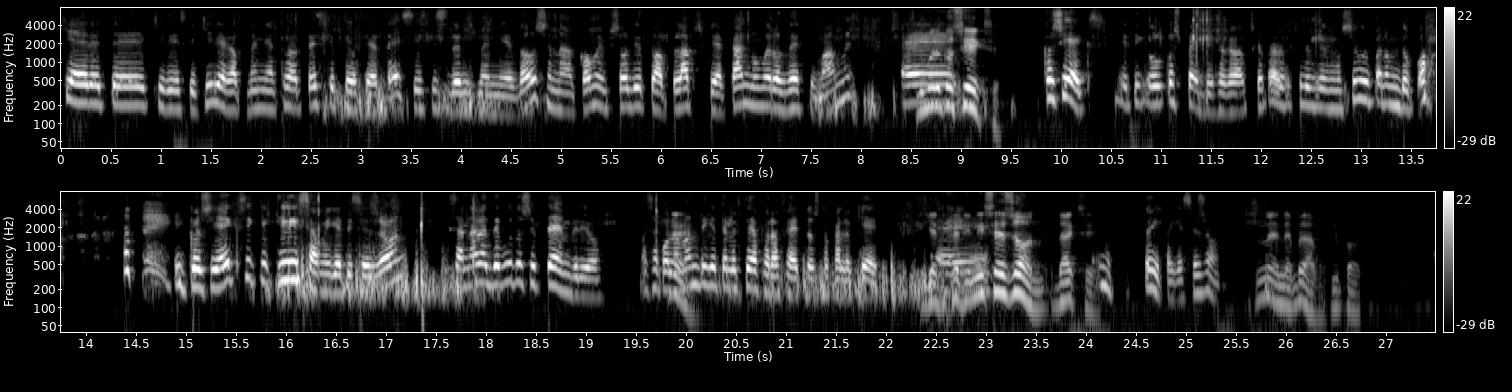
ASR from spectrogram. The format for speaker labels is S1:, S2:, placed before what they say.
S1: Χαίρετε κυρίες και κύριοι αγαπημένοι ακροατές και τηλεθεατές. Είστε συντονισμένοι εδώ σε ένα ακόμα επεισόδιο του Απλά Ψηφιακά, νούμερο δεν θυμάμαι.
S2: Νούμερο 26.
S1: 26, γιατί εγώ 25 είχα γράψει, κατάλαβα και δεν δημοσίου, είπα να μην το πω. 26 και κλείσαμε για τη σεζόν. Ξανά ραντεβού το Σεπτέμβριο. Μας απολαμβάνετε
S2: Ναι.
S1: για τελευταία φορά φέτος το καλοκαίρι.
S2: Για τη
S1: Ε,
S2: φετινή σεζόν, εντάξει.
S1: Ναι, Το είπα για σεζόν.
S2: Ναι, ναι, μπράβο, λοιπόν.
